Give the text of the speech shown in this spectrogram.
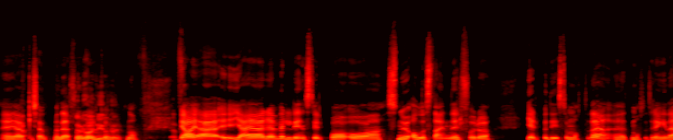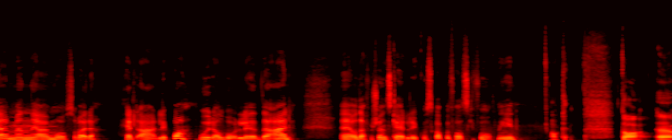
Jeg er ikke kjent med det før du tar nå. Ja, jeg, jeg, er veldig innstilt på å snu alle steiner for å hjelpe de som måtte, det, måtte trenge det, men jeg må også være helt ærlig på hvor alvorlig det er. Eh, og Derfor ønsker jeg heller ikke å skape falske forhåpninger. Ok. Da, eh,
